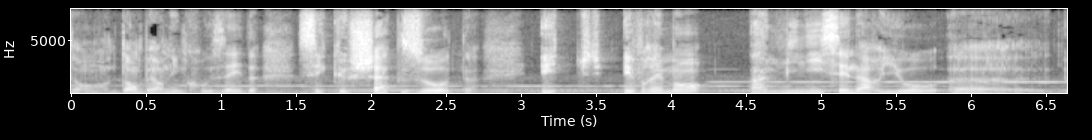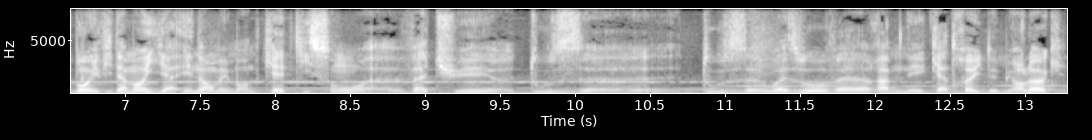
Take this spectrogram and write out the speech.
dans, Burning Crusade, c'est que chaque zone est vraiment un mini scénario. euh, bon, évidemment, il y a énormément de quêtes qui sont euh, va tuer euh, 12, euh, 12 oiseaux, va ramener 4 œils de Murloc,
